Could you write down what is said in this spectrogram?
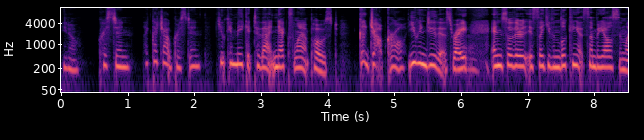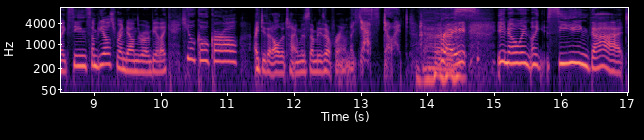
you know kristen like good job kristen. You can make it to that next lamppost good job girl. You can do this right? And so there it's like even looking at somebody else and like seeing somebody else run down the road and be like you go girl. I do that all the time when somebody's out front. I'm like yes do it. Right? You know and like seeing that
